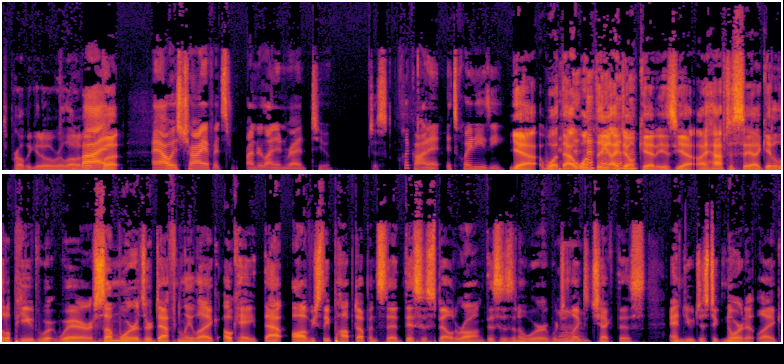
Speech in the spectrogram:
to probably get over a lot of But- it. But I always try if it's underlined in red too. Just click on it. It's quite easy. yeah, well, that one thing I don't get is, yeah, I have to say I get a little peeved where, where some words are definitely like, okay, that obviously popped up and said this is spelled wrong. This isn't a word. Would you like Mm. to check this? and you just ignored it. Like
